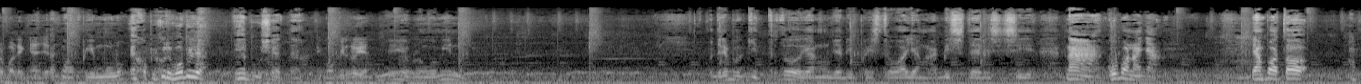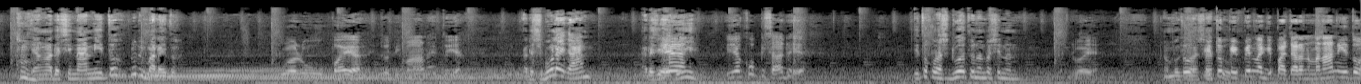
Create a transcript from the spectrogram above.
ntar baliknya aja. Lihat ngopi mulu. Eh kopiku di mobil ya? Iya buset dah di mobil lu ya? Iya belum gue minum. Jadi begitu tuh yang jadi peristiwa yang habis dari sisi. Nah gue mau nanya. Yang foto yang ada si Nani itu lu di mana itu? Gua lupa ya itu di mana itu ya? Ada si Bule kan? Ada si iya. Edi. Iya kok bisa ada ya? Itu kelas 2 tuh non pasti non dua ya? Nambah itu, itu. Pipin lagi pacaran sama Nani itu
